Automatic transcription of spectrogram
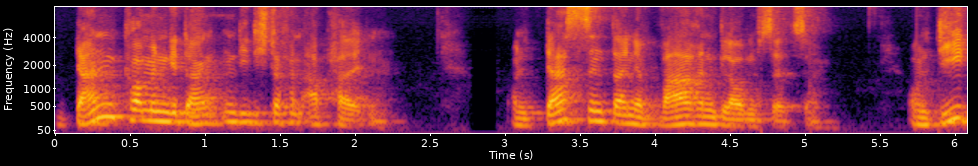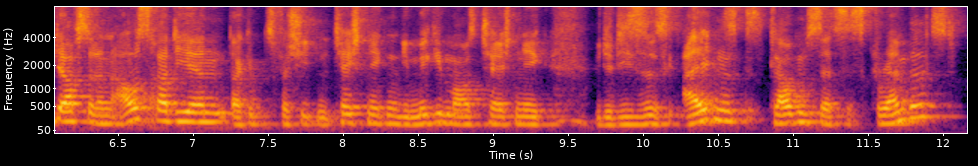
dann kommen Gedanken, die dich davon abhalten. Und das sind deine wahren Glaubenssätze. Und die darfst du dann ausradieren. Da gibt es verschiedene Techniken, die Mickey Mouse Technik, wie du diese alten Glaubenssätze scramblest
